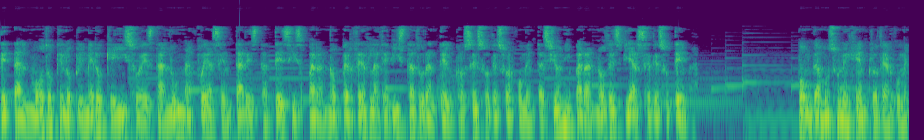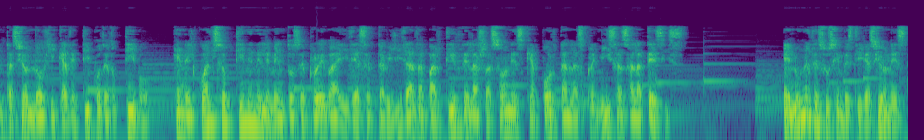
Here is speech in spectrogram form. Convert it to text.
de tal modo que lo primero que hizo esta alumna fue asentar esta tesis para no perderla de vista durante el proceso de su argumentación y para no desviarse de su tema. Pongamos un ejemplo de argumentación lógica de tipo deductivo, en el cual se obtienen elementos de prueba y de aceptabilidad a partir de las razones que aportan las premisas a la tesis. En una de sus investigaciones,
